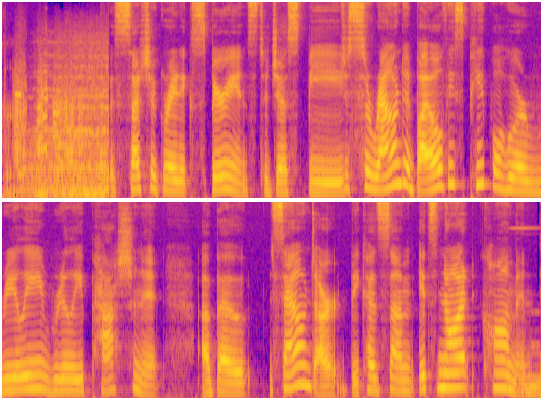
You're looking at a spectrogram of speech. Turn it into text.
Northwestern. It was such a great experience to just be just surrounded by all these people who are really, really passionate about sound art because um, it's not common.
